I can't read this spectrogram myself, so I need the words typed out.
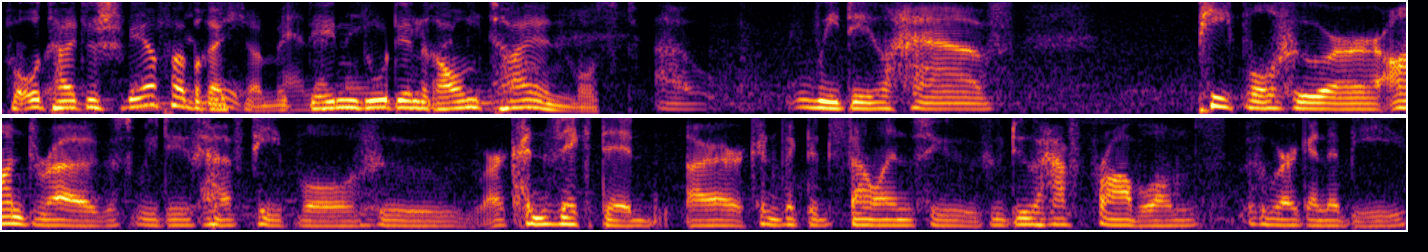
verurteilte Schwerverbrecher, mit denen du den Raum teilen musst. Uh, we do have people who are on drugs. We do have people who are convicted, are convicted felons who, who do have problems, who are going to be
